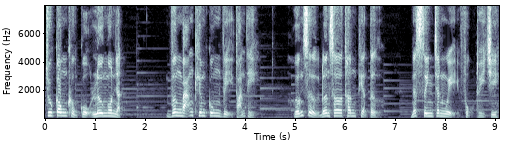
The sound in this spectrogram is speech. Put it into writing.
chu công khủng cụ lưu ngôn nhật, vương mãng khiêm cung vị thoán thị, hướng xử đơn sơ thân thiện tử, nhất sinh chân ngụy phục thủy chi.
